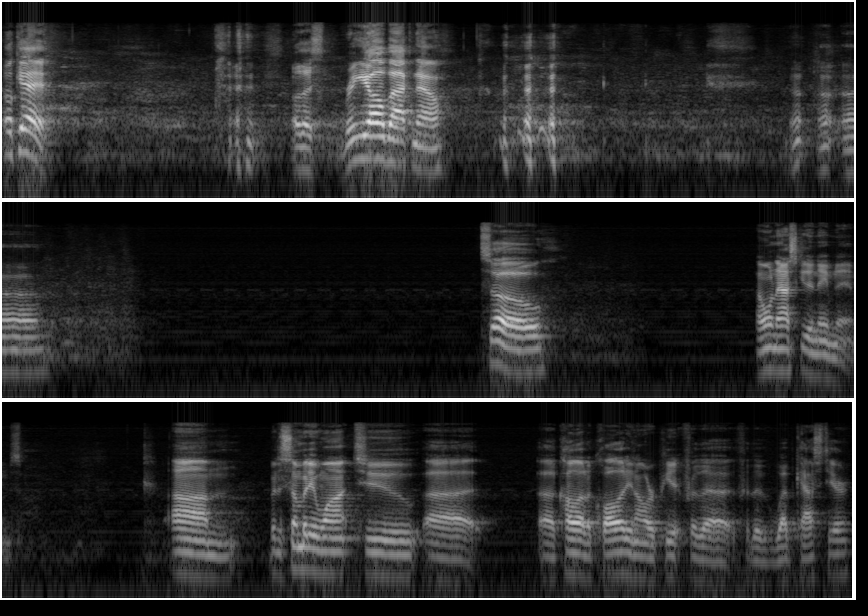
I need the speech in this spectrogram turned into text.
Okay. well, let's bring you all back now. uh, uh, uh. So, I won't ask you to name names. Um, but does somebody want to uh, uh, call out a quality, and I'll repeat it for the for the webcast here,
